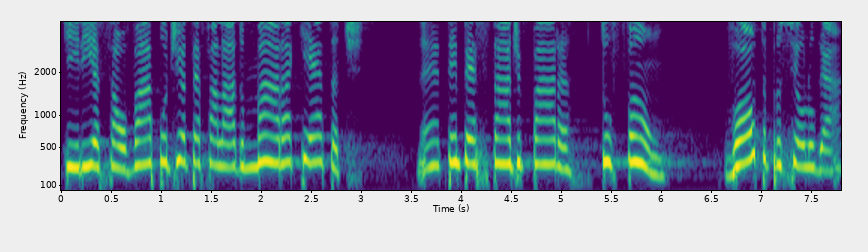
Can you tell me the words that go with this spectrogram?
queria salvar, podia ter falado: Mar, aquieta-te, né? tempestade para, tufão, volta para o seu lugar.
